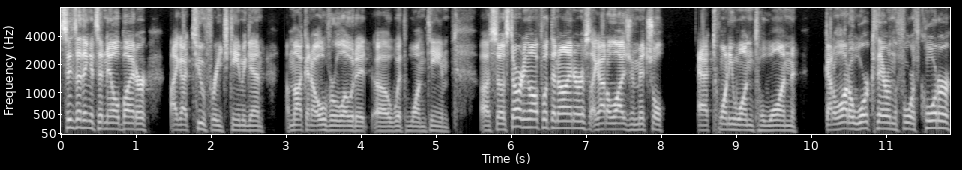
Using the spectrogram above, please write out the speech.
Since I think it's a nail biter, I got two for each team again. I'm not going to overload it uh, with one team. Uh, so starting off with the Niners, I got Elijah Mitchell at 21 to 1. Got a lot of work there in the fourth quarter.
